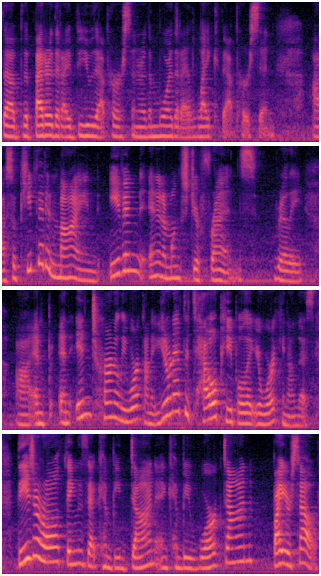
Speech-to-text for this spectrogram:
the, the better that I view that person or the more that I like that person. Uh, so keep that in mind, even in and amongst your friends, really. Uh, and and internally work on it. You don't have to tell people that you're working on this. These are all things that can be done and can be worked on by yourself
